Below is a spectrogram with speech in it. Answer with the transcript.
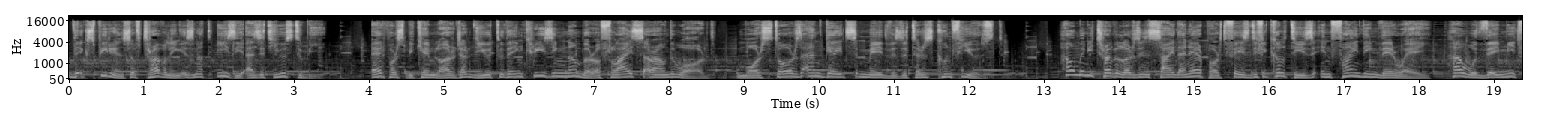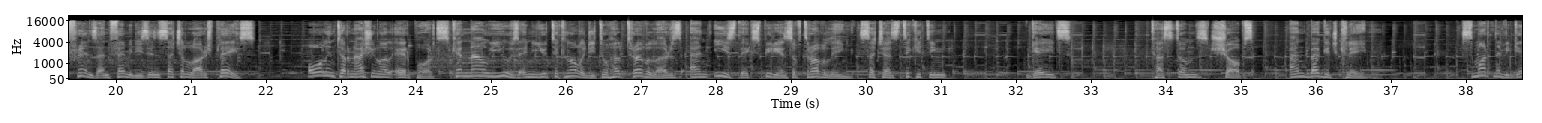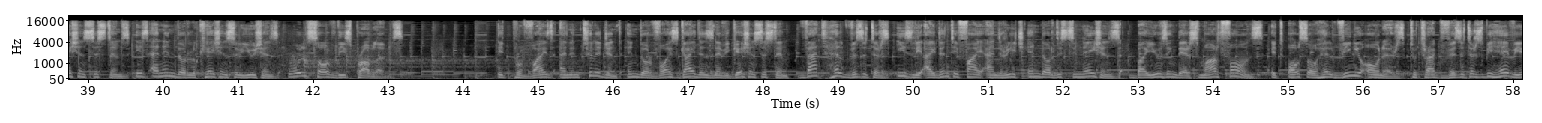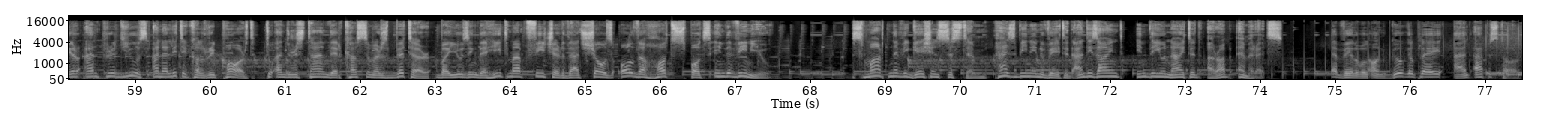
The experience of traveling is not easy as it used to be. Airports became larger due to the increasing number of flights around the world. More stores and gates made visitors confused. How many travelers inside an airport face difficulties in finding their way? How would they meet friends and families in such a large place? All international airports can now use a new technology to help travelers and ease the experience of traveling, such as ticketing, gates, customs, shops, and baggage claim. Smart Navigation Systems is an indoor location solutions will solve these problems. It provides an intelligent indoor voice guidance navigation system that help visitors easily identify and reach indoor destinations by using their smartphones. It also helps venue owners to track visitors' behavior and produce analytical report to understand their customers better by using the heat map feature that shows all the hot spots in the venue. Smart Navigation System has been innovated and designed in the United Arab Emirates. Available on Google Play and App Store.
